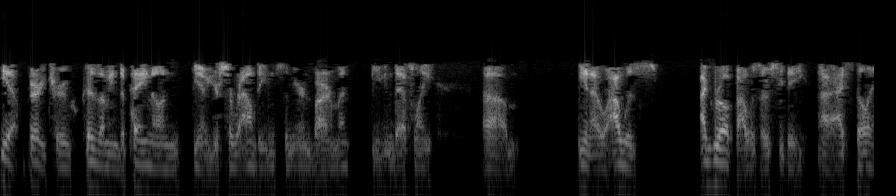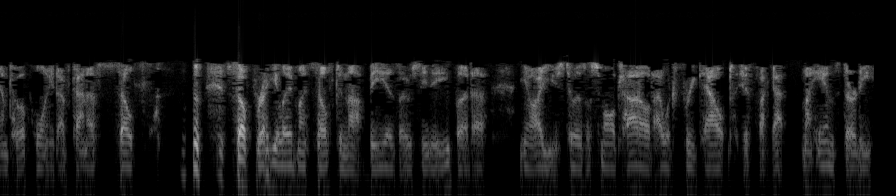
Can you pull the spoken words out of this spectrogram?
Yeah, very true. Because I mean, depending on you know your surroundings and your environment, you can definitely, um, you know, I was I grew up, I was OCD. I, I still am to a point. I've kind of self self regulated myself to not be as OCD, but uh, you know, I used to as a small child. I would freak out if I got my hands dirty.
